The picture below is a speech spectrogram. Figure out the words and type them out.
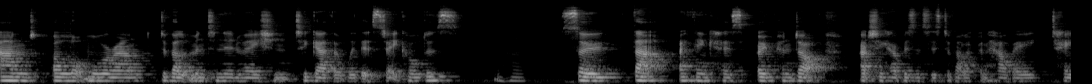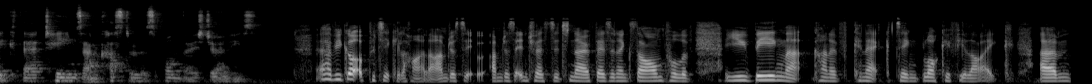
and a lot more around development and innovation together with its stakeholders. Mm-hmm. So that I think has opened up actually how businesses develop and how they take their teams and customers on those journeys. Have you got a particular highlight? I'm just I'm just interested to know if there's an example of you being that kind of connecting block, if you like. Um,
